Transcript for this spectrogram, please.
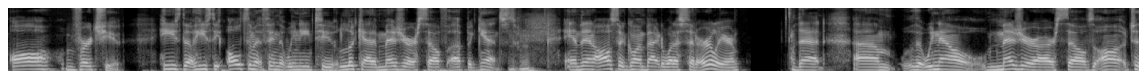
all virtue. He's the he's the ultimate thing that we need to look at and measure ourselves up against. And then also going back to what I said earlier, that um, that we now measure ourselves on to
